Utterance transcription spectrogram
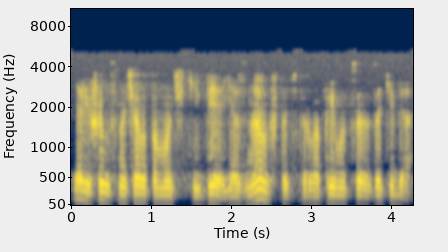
Я решил сначала помочь тебе. Я знал, что сперва примутся за тебя.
